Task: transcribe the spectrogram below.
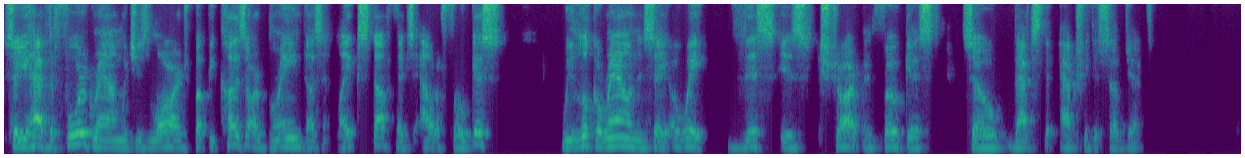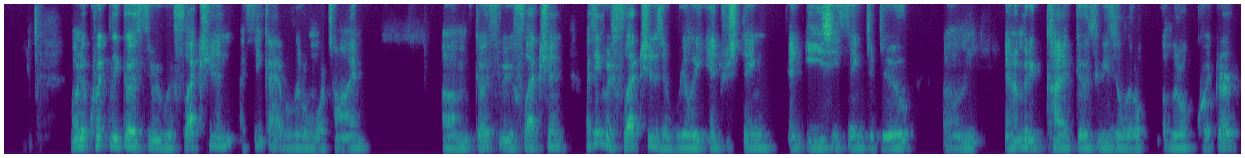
So you have the foreground, which is large, but because our brain doesn't like stuff that's out of focus, we look around and say, oh, wait, this is sharp and focused. So that's the, actually the subject. I'm going to quickly go through reflection. I think I have a little more time. Um, go through reflection. I think reflection is a really interesting and easy thing to do. Um, and I'm going to kind of go through these a little, a little quicker.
